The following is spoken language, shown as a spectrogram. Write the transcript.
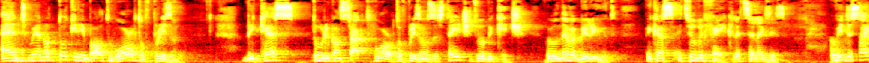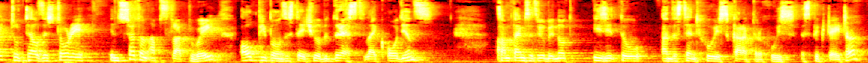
And we are not talking about world of prison, because to reconstruct world of prison on the stage, it will be kitsch. We will never believe it because it will be fake. Let's say like this. We decide to tell the story in certain abstract way. All people on the stage will be dressed like audience. Sometimes it will be not easy to understand who is character, who is a spectator.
